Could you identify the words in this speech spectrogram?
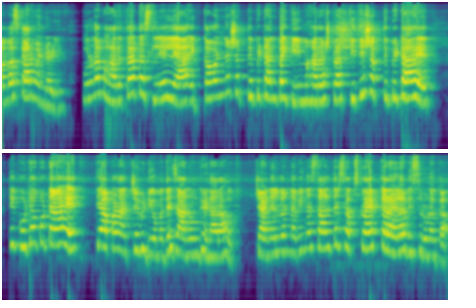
नमस्कार मंडळी. पूर्ण भारतात असलेल्या एक्कावन्न शक्तिपीठांपैकी महाराष्ट्रात किती शक्तिपीठं आहेत ती कुठं कुठं आहेत ते आपण आजच्या व्हिडिओमध्ये जाणून घेणार आहोत. चॅनलवर नवीन असाल तर सबस्क्राईब करायला विसरू नका.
